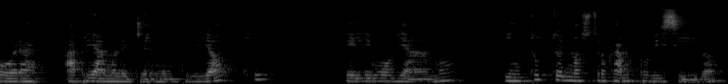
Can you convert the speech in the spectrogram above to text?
Ora apriamo leggermente gli occhi e li muoviamo in tutto il nostro campo visivo,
